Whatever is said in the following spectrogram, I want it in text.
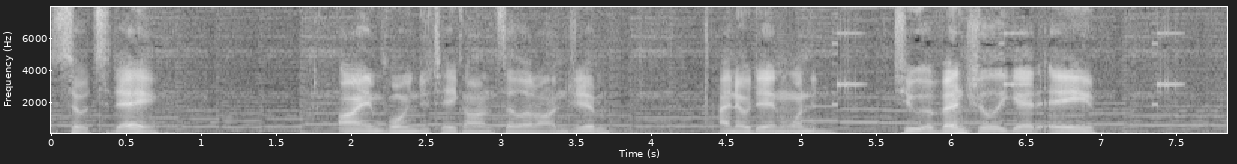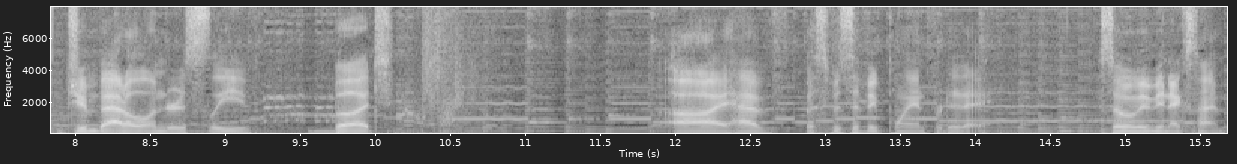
So today, I am going to take on Celadon Gym. I know Dan wanted to eventually get a gym battle under his sleeve, but I have a specific plan for today. So maybe next time.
